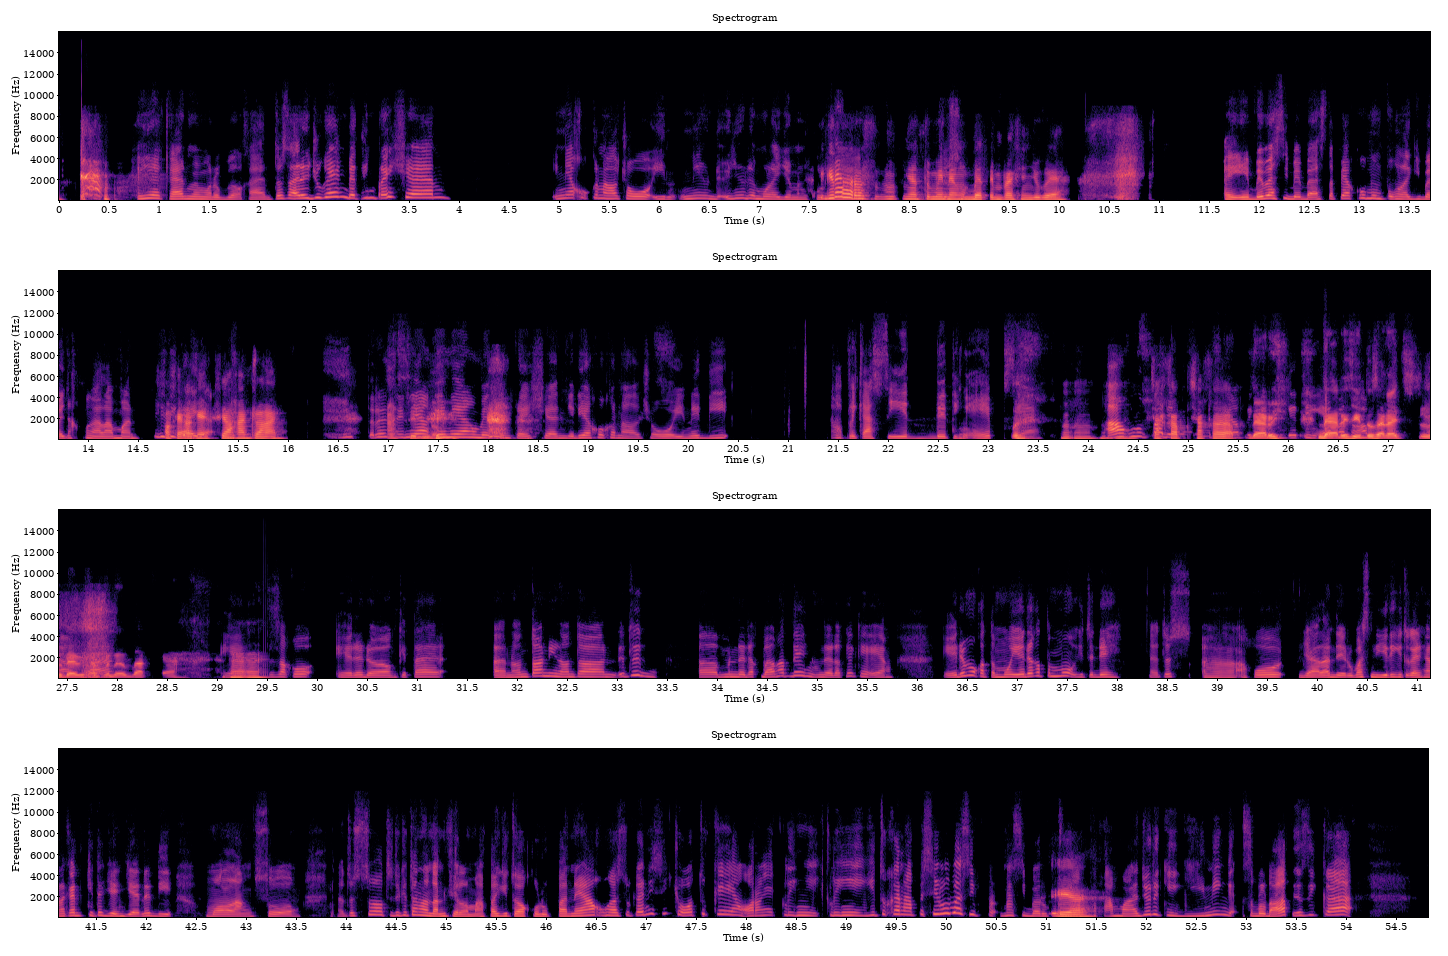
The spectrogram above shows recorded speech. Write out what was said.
Iya kan memorable kan. Terus ada juga yang bad impression. Ini aku kenal cowok ini. Ini udah ini udah mulai zaman Kita kuliah. harus nyantumin Terus yang bad impression juga ya. Eh iya, bebas sih bebas. Tapi aku mumpung lagi banyak pengalaman. Oke oke gaya. silakan silakan. Terus Asin ini yang dong. ini yang bad impression. Jadi aku kenal cowok ini di aplikasi dating apps ya. Mm-mm, Ah, mm-mm. aku lupa Cakep cakep. Dari dari situ sana sudah bisa menebak ya. Iya. Heeh. Terus aku ya udah dong kita eh, nonton nih nonton. Itu eh, mendadak banget deh. Mendadaknya kayak yang ya udah mau ketemu ya udah ketemu gitu deh. Nah terus eh, aku jalan dari rumah sendiri gitu kan karena kan kita janjiannya di mall langsung. Nah terus waktu itu kita nonton film apa gitu aku lupa. Nah aku nggak suka nih si cowok tuh kayak yang orangnya klingi klingi gitu kan apa sih lu masih masih baru kenal Iya. pertama aja udah kayak gini nggak sebel banget ya sih kak.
